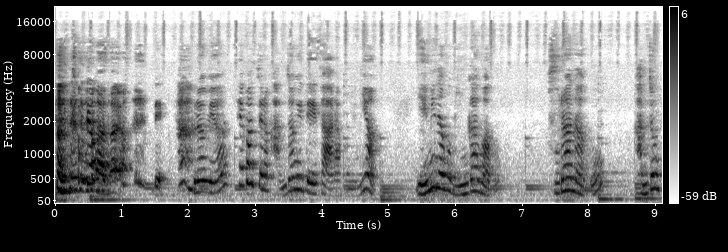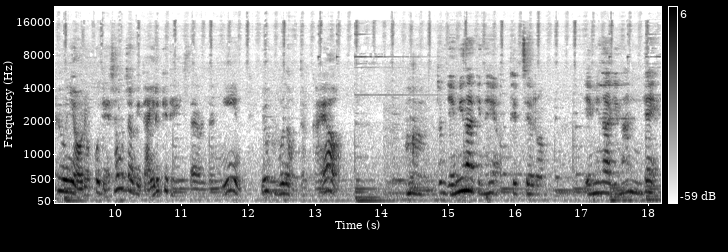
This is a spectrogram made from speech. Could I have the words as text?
큰병 안 와요. 그러면 세 번째로 감정에 대해서 알아보면요. 예민하고 민감하고 불안하고 감정 표현이 어렵고 내성적이다 이렇게 돼 있어요, 원장님. 이 부분은 어떨까요? 음, 좀 예민하긴 해요. 대체로 예민하긴 한데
